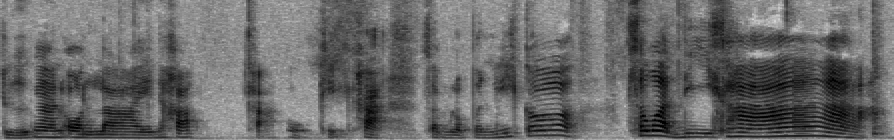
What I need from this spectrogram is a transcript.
หรืองานออนไลน์นะคะค่ะโอเคค่ะสำหรับวันนี้ก็สวัสดีค่ะ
